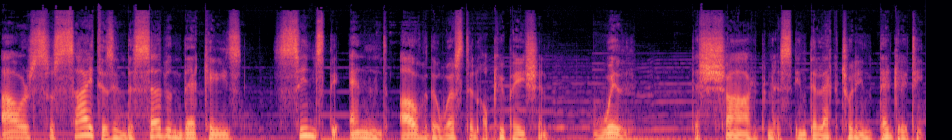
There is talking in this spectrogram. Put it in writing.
our societies in the seven decades since the end of the Western occupation with the sharpness, intellectual integrity,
